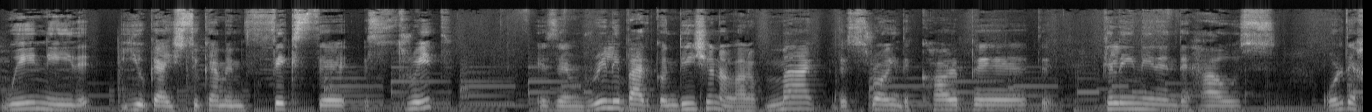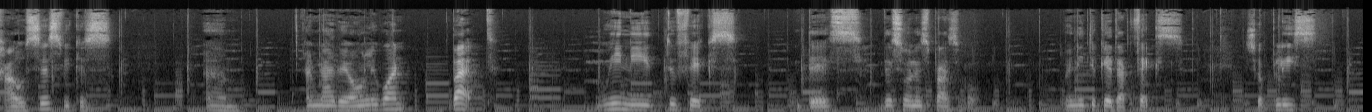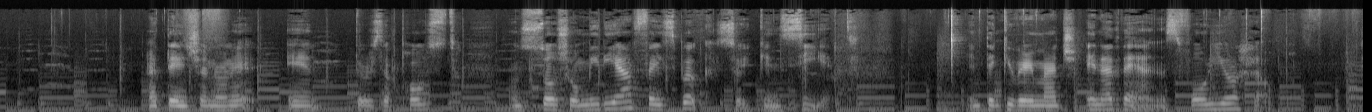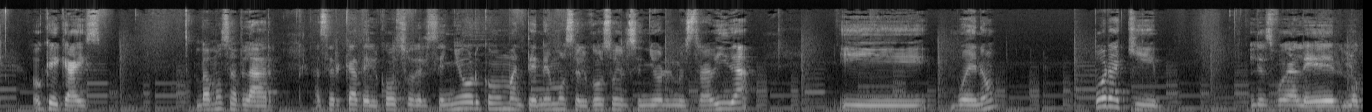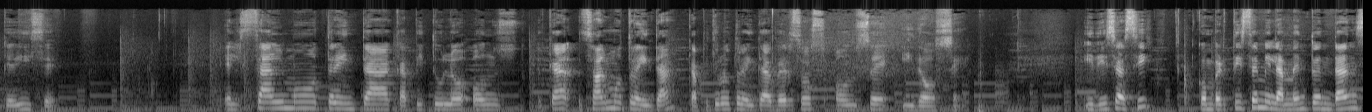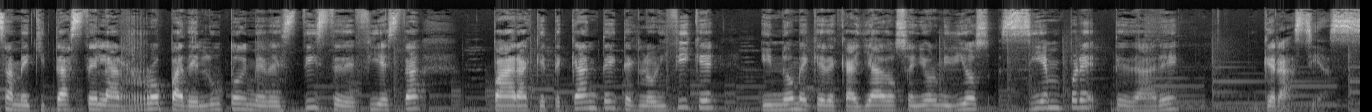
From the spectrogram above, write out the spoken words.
We need you guys to come and fix the street is in really bad condition, a lot of mud, destroying the carpet, cleaning in the house or the houses because um, I'm not the only one, but we need to fix this as soon as possible. We need to get a fix. So please attention on it and there's a post on social media, Facebook, so you can see it. And thank you very much in advance for your help. Ok, guys, vamos a hablar acerca del gozo del Señor, cómo mantenemos el gozo del Señor en nuestra vida. Y bueno, por aquí les voy a leer lo que dice el Salmo 30, capítulo 11, Salmo 30, capítulo 30, versos 11 y 12. Y dice así, convertiste mi lamento en danza, me quitaste la ropa de luto y me vestiste de fiesta para que te cante y te glorifique y no me quede callado, Señor mi Dios, siempre te daré gracias.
